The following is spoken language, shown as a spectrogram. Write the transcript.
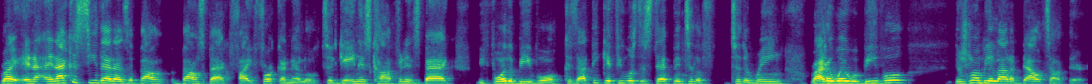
Right, and and I could see that as a bounce back fight for Canelo to gain his confidence back before the Bivol. Because I think if he was to step into the to the ring right away with Bivol, there's going to be a lot of doubts out there,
